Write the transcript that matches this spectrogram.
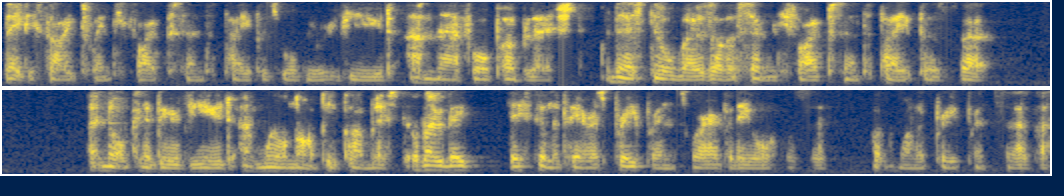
they decide 25% of papers will be reviewed and therefore published. There's still those other 75% of papers that are not going to be reviewed and will not be published, although they, they still appear as preprints wherever the authors have them on a preprint server.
